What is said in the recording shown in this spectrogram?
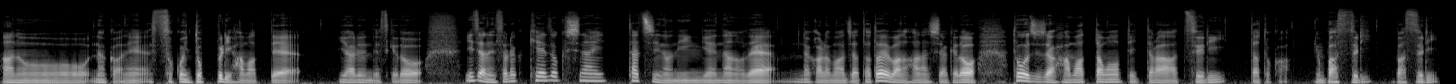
あのー、なんかねそこにどっぷりハマってやるんですけどいざねそれが継続しないたちの人間なのでだからまあじゃあ例えばの話だけど当時じゃあハマったものって言ったら釣りだとかバス釣りバス釣り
